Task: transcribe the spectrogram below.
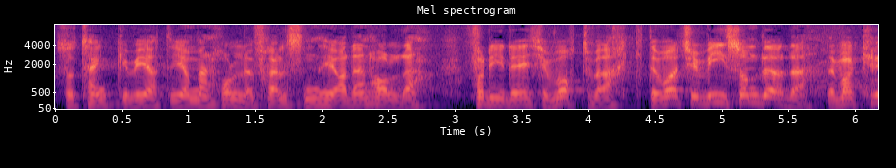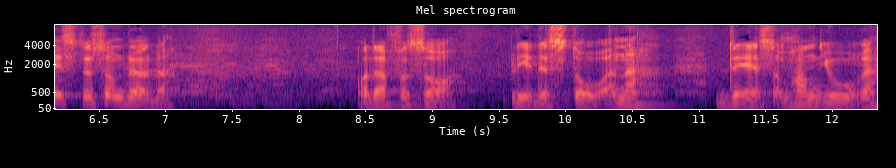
så tenker vi at ja, men holder frelsen? Ja, den holder. Fordi det er ikke vårt verk. Det var ikke vi som døde, det var Kristus som døde. Og derfor så blir det stående det som han gjorde.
